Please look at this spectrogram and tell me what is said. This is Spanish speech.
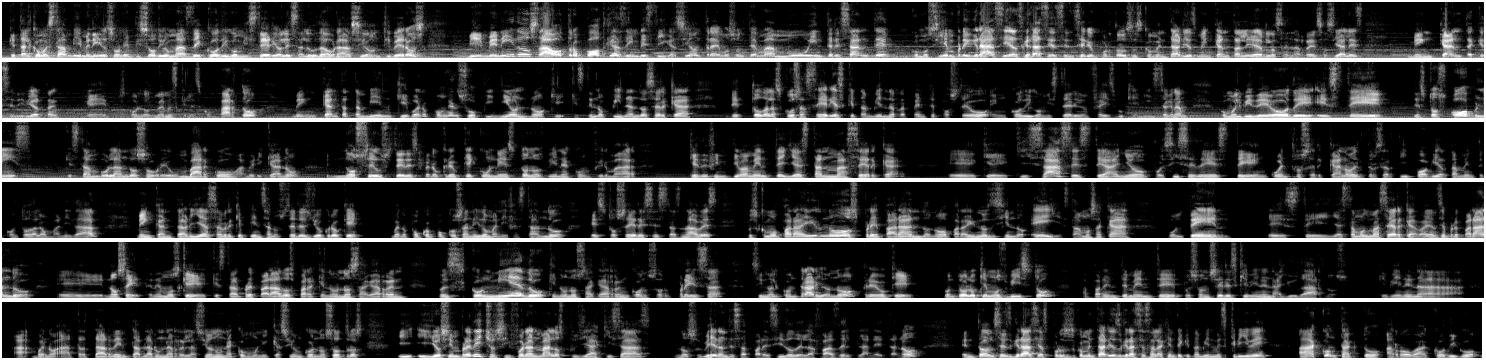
¿Qué tal? ¿Cómo están? Bienvenidos a un episodio más de Código Misterio. Les saluda Horacio Ontiveros. Bienvenidos a otro podcast de investigación. Traemos un tema muy interesante. Como siempre, gracias, gracias en serio por todos sus comentarios. Me encanta leerlos en las redes sociales. Me encanta que se diviertan eh, pues, con los memes que les comparto. Me encanta también que, bueno, pongan su opinión, ¿no? Que, que estén opinando acerca de todas las cosas serias que también de repente posteo en Código Misterio en Facebook y en Instagram. Como el video de este de estos ovnis que están volando sobre un barco americano. No sé ustedes, pero creo que con esto nos viene a confirmar que definitivamente ya están más cerca, eh, que quizás este año pues sí se dé este encuentro cercano del tercer tipo abiertamente con toda la humanidad. Me encantaría saber qué piensan ustedes. Yo creo que, bueno, poco a poco se han ido manifestando estos seres, estas naves, pues como para irnos preparando, ¿no? Para irnos diciendo, hey, estamos acá, volteen este, ya estamos más cerca, váyanse preparando, eh, no sé, tenemos que, estar preparados para que no nos agarren, pues con miedo, que no nos agarren con sorpresa, sino al contrario, ¿no? Creo que con todo lo que hemos visto, aparentemente, pues son seres que vienen a ayudarnos, que vienen a, bueno, a tratar de entablar una relación, una comunicación con nosotros. Y, y, yo siempre he dicho, si fueran malos, pues ya quizás nos hubieran desaparecido de la faz del planeta, ¿no? Entonces, gracias por sus comentarios, gracias a la gente que también me escribe a contacto arroba código.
